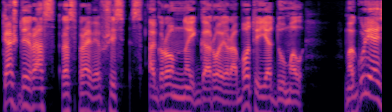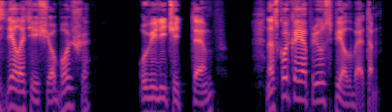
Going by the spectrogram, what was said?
Каждый раз, расправившись с огромной горой работы, я думал, могу ли я сделать еще больше, увеличить темп, насколько я преуспел в этом.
